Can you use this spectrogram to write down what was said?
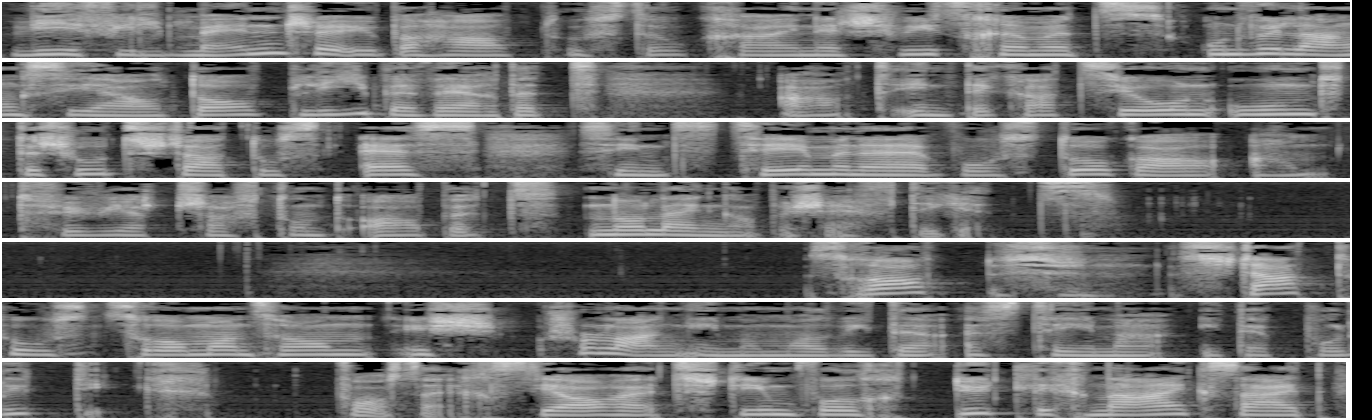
wie viele Menschen überhaupt aus der Ukraine in die Schweiz kommen und wie lange sie auch da bleiben werden. Auch die Integration und der Schutzstatus S sind Themen, die das Thurgau Amt für Wirtschaft und Arbeit noch länger beschäftigen. Das, Rat, das Stadthaus zu Romanson ist schon lange immer mal wieder ein Thema in der Politik. Vor sechs Jahren hat das Stimmvolk deutlich Nein gesagt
